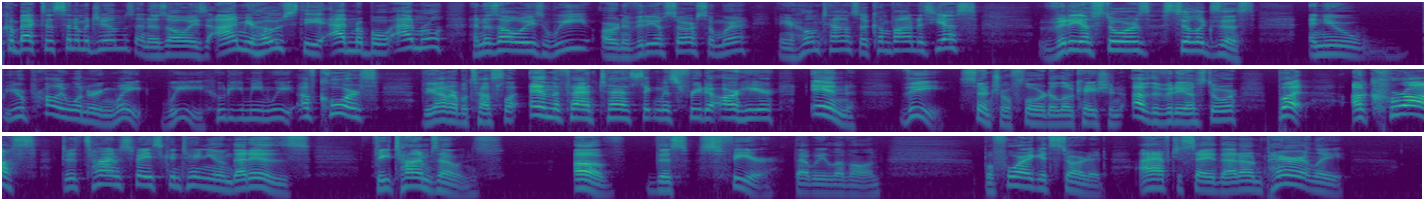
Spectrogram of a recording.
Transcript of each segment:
Welcome back to Cinema Gems. And as always, I'm your host, the Admirable Admiral. And as always, we are in a video store somewhere in your hometown. So come find us. Yes, video stores still exist. And you, you're probably wondering, wait, we? Who do you mean we? Of course, the Honorable Tesla and the fantastic Miss Frida are here in the Central Florida location of the video store, but across the time space continuum that is the time zones of this sphere that we live on. Before I get started, I have to say that apparently,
